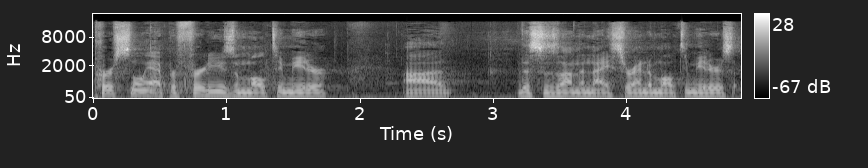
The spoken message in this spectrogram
Personally, I prefer to use a multimeter. Uh, this is on the nicer end of multimeters.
